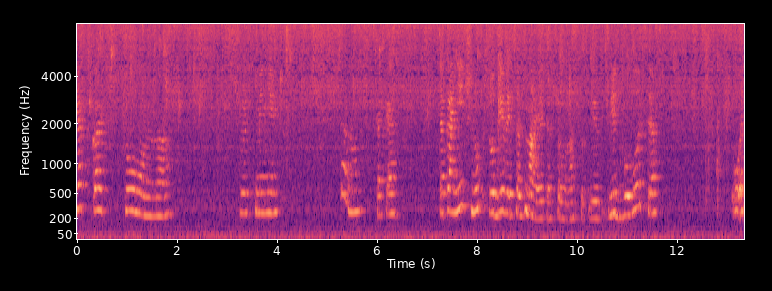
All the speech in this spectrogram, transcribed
е, як картонна. Щось мені. Та ну, таке. Така ніч, ну хто дивиться, знаєте, що у нас тут відбулося. Ой.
